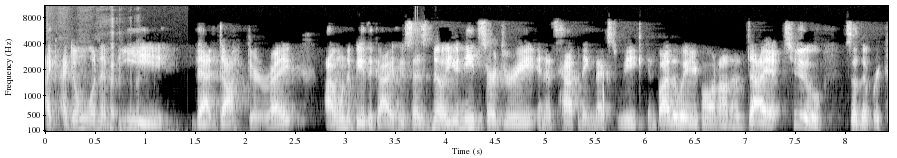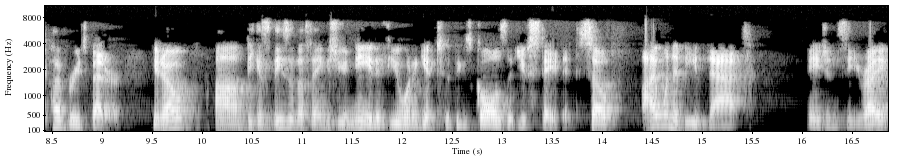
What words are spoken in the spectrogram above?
I, I don't want to be that doctor, right? I want to be the guy who says, no, you need surgery and it's happening next week. And by the way, you're going on a diet too, so that recovery's better, you know, um, because these are the things you need if you want to get to these goals that you've stated. So I want to be that agency, right?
